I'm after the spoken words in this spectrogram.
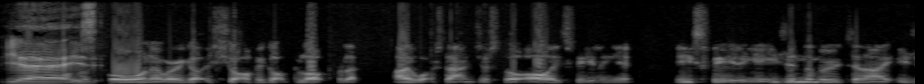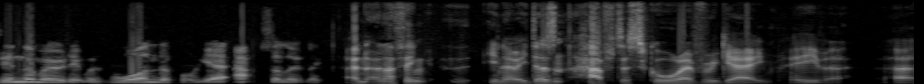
yeah, his, corner where he got his shot off. He got blocked for that. I watched that and just thought, oh, he's feeling it. He's feeling it. He's in the mood tonight. He's in the mood. It was wonderful. Yeah, absolutely. and and I think you know he doesn't have to score every game either. Uh,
